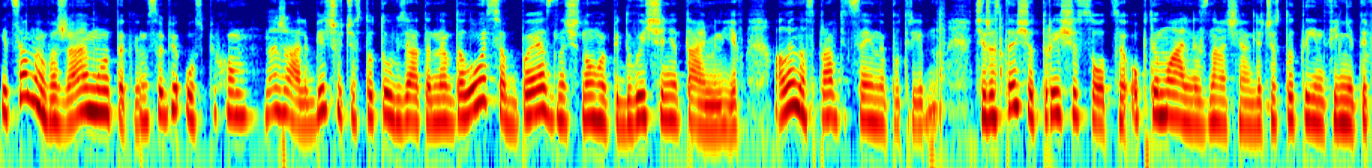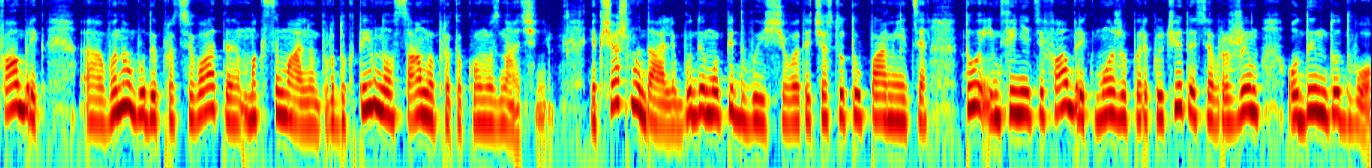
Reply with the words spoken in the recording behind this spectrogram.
І це ми вважаємо таким собі успіхом. На жаль, більшу частоту взяти не вдалося без значного підвищення таймінгів, але насправді це і не потрібно. Через те, що 3600 – це оптимальне значення для частоти Infinity Fabric, е, вона буде працювати максимально продуктивно саме при такому значенні. Якщо ж ми далі будемо підвищувати частоту пам'яті, то Infinity Fabric може переключитися в режим 1 до 2,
